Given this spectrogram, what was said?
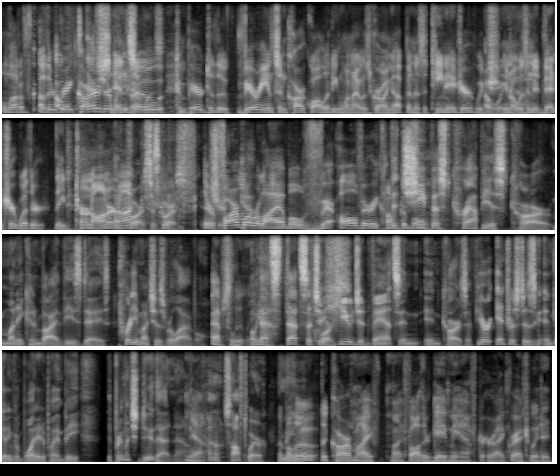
a lot of other Oh, great yeah, cars, sure, and so ones. compared to the variance in car quality when I was growing up and as a teenager, oh, which Oh, well, you know yeah. was an adventure whether they'd turn on or of not. Of course, of course. They're far more yeah. reliable, ver- all very comfortable. The cheapest, crappiest car money can buy these days pretty much is reliable. Absolutely. Oh, that's that's such a huge advance in in cars. If your interest is in getting from point A to point B, they pretty much do that now. yeah. Oh, software. I mean, Although the car my my father gave me after I graduated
